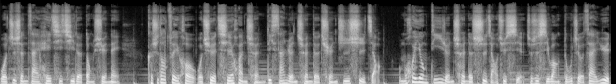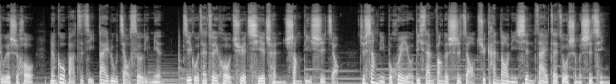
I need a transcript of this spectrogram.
我置身在黑漆漆的洞穴内，可是到最后我却切换成第三人称的全知视角。我们会用第一人称的视角去写，就是希望读者在阅读的时候能够把自己带入角色里面，结果在最后却切成上帝视角。就像你不会有第三方的视角去看到你现在在做什么事情。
